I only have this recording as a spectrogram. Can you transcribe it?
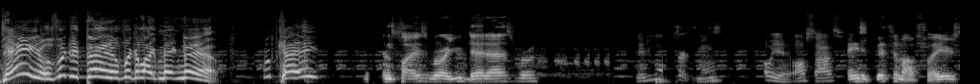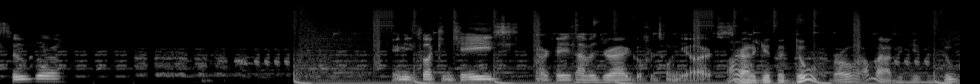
Daniels. Look at Daniels looking like McNabb. Okay. And place, bro. You dead ass, bro. Yeah, you gonna hurt, man. Oh yeah, all sides. And he's good to my players too, bro. And he's fucking cage. Okay, have a drag, go for 20 yards. I gotta get the Duke, bro. I'm gonna get the Duke.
